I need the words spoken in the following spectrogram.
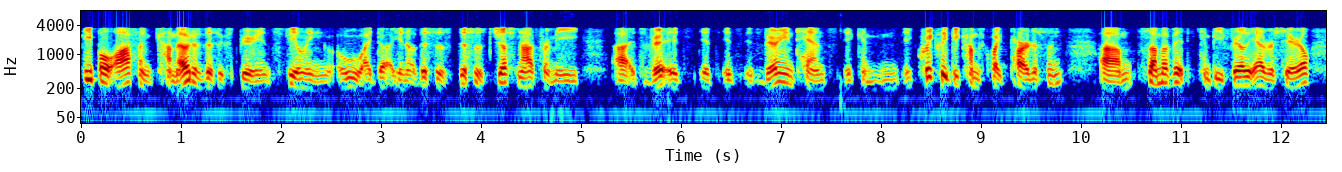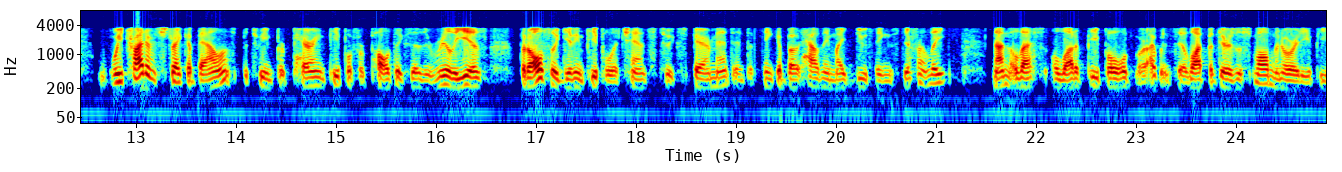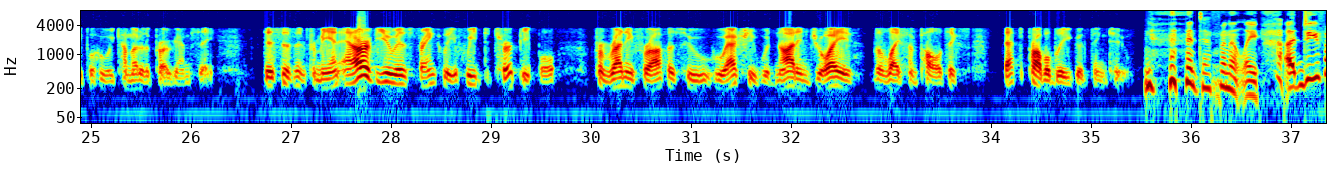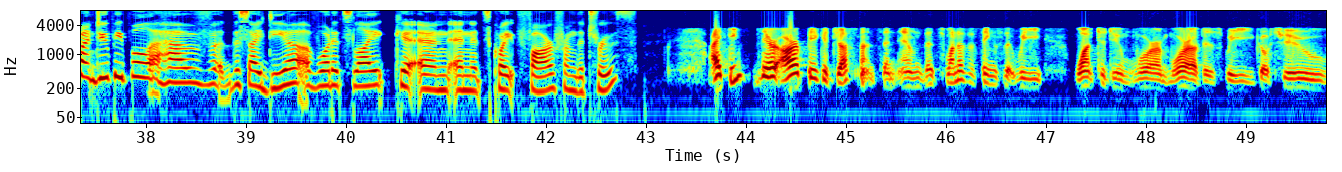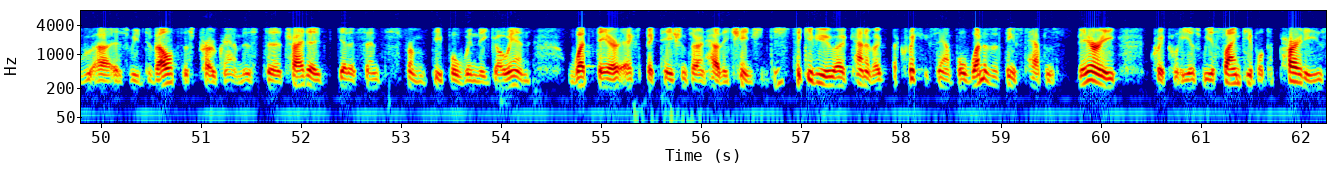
people often come out of this experience feeling, oh, I, you know, this is this is just not for me. Uh, it's very it's, it, it's it's very intense. It can it quickly becomes quite partisan. Um, some of it can be fairly adversarial. Try to strike a balance between preparing people for politics as it really is, but also giving people a chance to experiment and to think about how they might do things differently. Nonetheless, a lot of people, or I wouldn't say a lot, but there's a small minority of people who would come out of the program and say, this isn't for me. And, and our view is, frankly, if we deter people from running for office who, who actually would not enjoy the life in politics, that's probably a good thing too. Definitely. Uh, do you find do people have this idea of what it's like, and and it's quite far from the truth? I think there are big adjustments, and, and that's one of the things that we want to do more and more of as we go through, uh, as we develop this program, is to try to get a sense from people when they go in what their expectations are and how they change. Just to give you a kind of a, a quick example, one of the things that happens very quickly is we assign people to parties,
